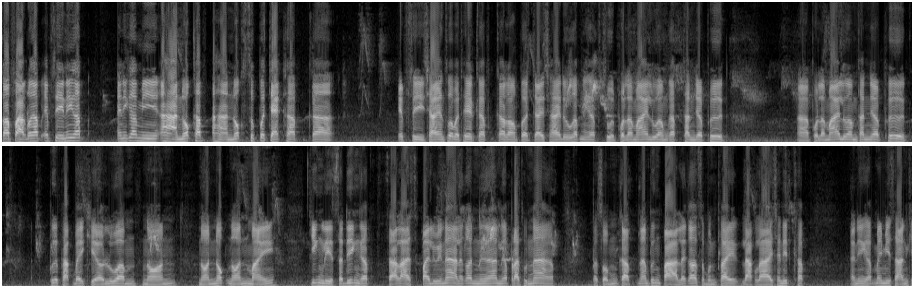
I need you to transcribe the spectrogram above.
ก็ฝากด้วยครับ FC นี่ครับ อันนี้ก็มีอาหารนกครับ อาหารนกซุปเปอร์แจ็คครับ ก็ FC ใช้กันทั่วประเทศครับ ก็ลองเปิดใจใช้ดูครับนี่ครับ สูตรผลไม้รวมครับธัญพืช อ่า ผลไม้รวมธัญพืช พืชผักใบเขียวรวมหนอนหนอนนกหนอนไหม จิ้งหรีดสดิ้งครับ สาหร่ายสไปรูลิน่าแล้วก็เนื้อเนื้อปลาทูน่าครับ ผสมกับน้ำผึ้งป่าแล้วก็สมุนไพรหลากหลายชนิดครับ อันนี้ครับไม่มีสารเค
